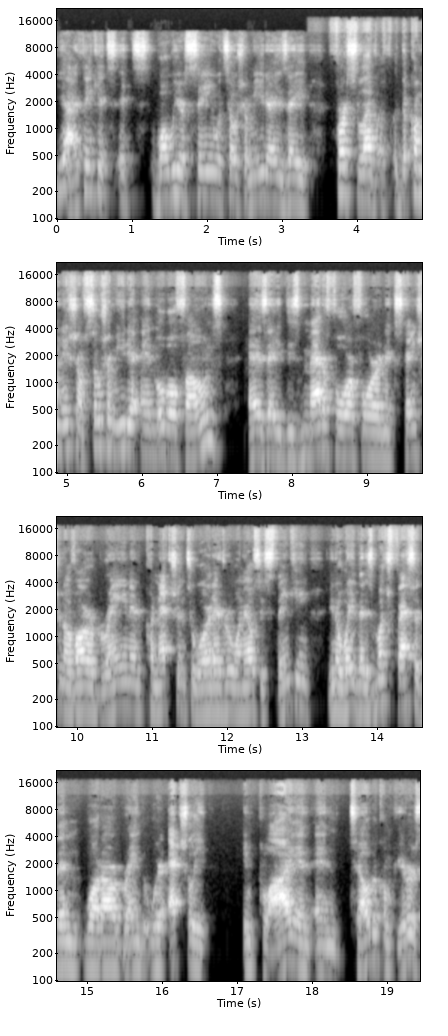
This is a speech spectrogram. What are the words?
Yeah i think it's it's what we are seeing with social media is a first level the combination of social media and mobile phones as a this metaphor for an extension of our brain and connection to what everyone else is thinking in a way that is much faster than what our brain we're actually imply and and tell the computers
